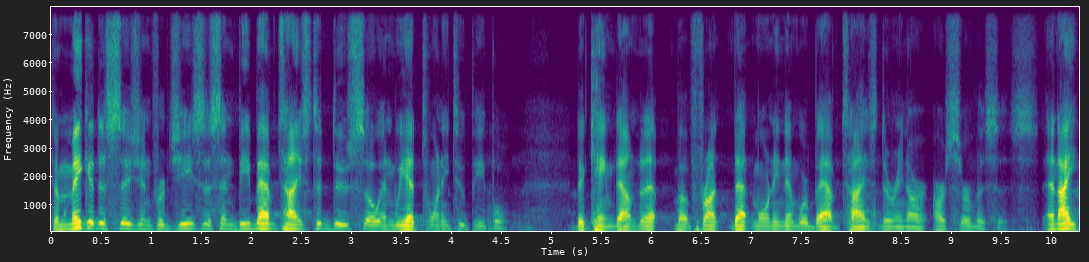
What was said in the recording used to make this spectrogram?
to make a decision for Jesus and be baptized to do so. And we had 22 people that came down to that front that morning and were baptized during our, our services. And I,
